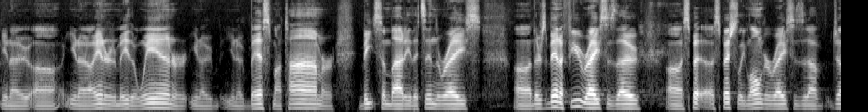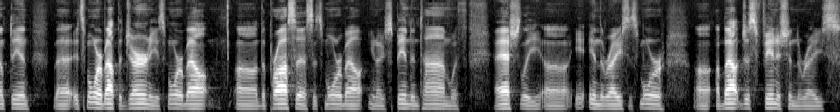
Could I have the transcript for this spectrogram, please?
You know, uh, you know, I entered them either win or you know, you know, best my time or beat somebody that's in the race. Uh, there's been a few races though uh, spe- especially longer races that I've jumped in, that it's more about the journey. It's more about uh, the process. It's more about you know spending time with Ashley uh, in, the race. It's more uh, about just finishing the race.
